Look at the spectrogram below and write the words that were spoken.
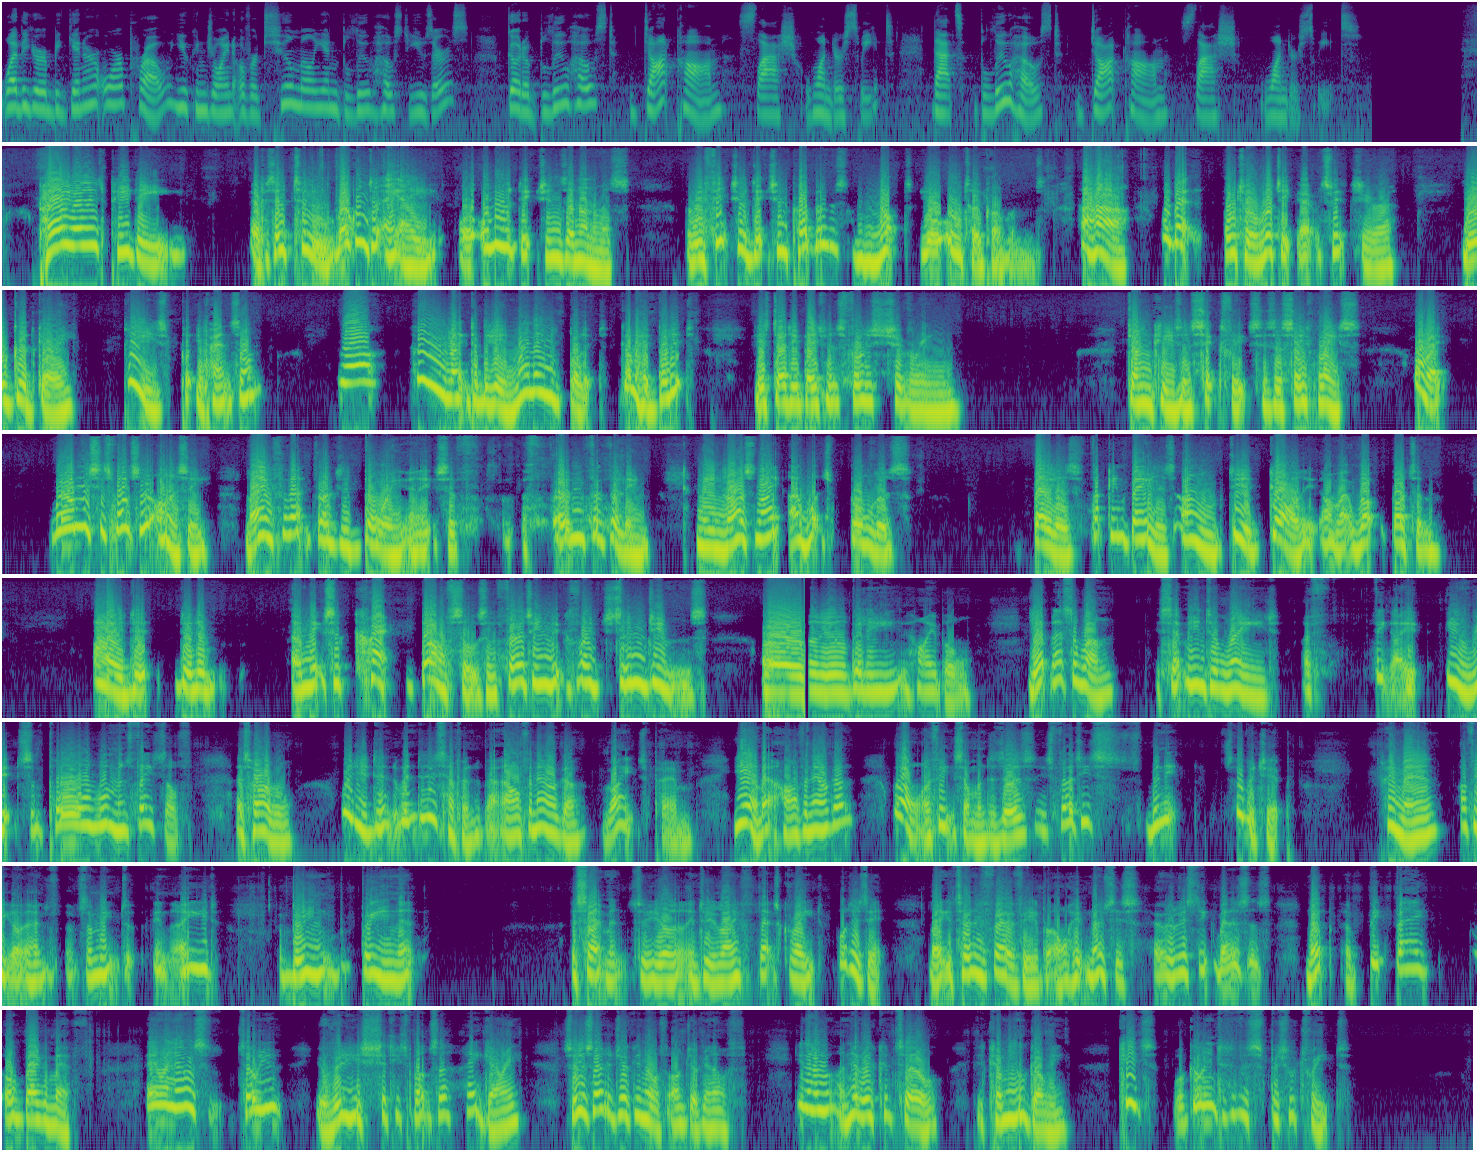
Whether you're a beginner or a pro, you can join over 2 million Bluehost users. Go to bluehost.com slash wondersuite. That's bluehost.com slash wondersuite. Paradise PD, Episode 2. Welcome to AA, or Auto Addictions Anonymous. But we fix your addiction problems, not your auto problems. Haha, what about autoerotic asphyxia? You're good, Gary. Please put your pants on. Now, who would like to begin? My name is Bullet. Go ahead, Bullet. This dirty basement's full of shivering junkies and six freaks is a safe place. All right. Well, Mr. Sponsor, honestly, life without drugs is boring and it's a f- f- unfulfilling. I mean, last night I watched Ballers. Bailers. Fucking Bailers. Oh, dear God. I'm at rock bottom. I did, did a, a mix of crack, bath salts, and 13 liquefied Slim Jims. Oh, the little Billy Highball. Yep, that's the one. It set me into a rage. I think I even ripped some poor old woman's face off. That's horrible. When did, when did this happen? About half an hour ago. Right, Pam. Yeah, about half an hour ago. Well, I think someone deserves his 30 minute sober chip. Hey man, I think I had something to, in aid of being, bringing that excitement to your, into your life. That's great. What is it? Like alternative therapy, but on hypnosis, holistic medicines? Nope, a big bag, old bag of meth. Anyone else tell you you're really a shitty sponsor? Hey Gary, suicide or joking off? I'm joking off. You know, I never can tell if it's coming or going. Kids, we're going to have a special treat.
